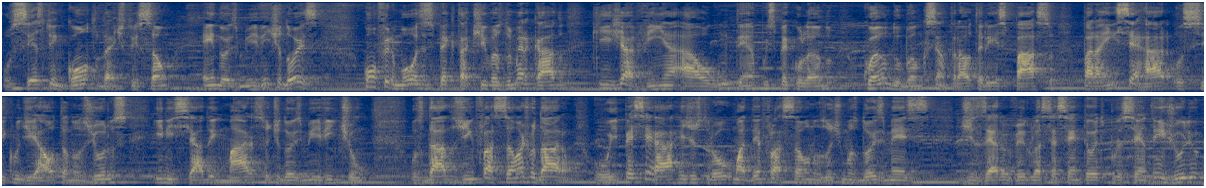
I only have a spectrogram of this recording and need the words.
O sexto encontro da instituição em 2022 confirmou as expectativas do mercado que já vinha há algum tempo especulando quando o Banco Central teria espaço para encerrar o ciclo de alta nos juros iniciado em março de 2021. Os dados de inflação ajudaram. O IPCA registrou uma deflação nos últimos dois meses, de 0,68% em julho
